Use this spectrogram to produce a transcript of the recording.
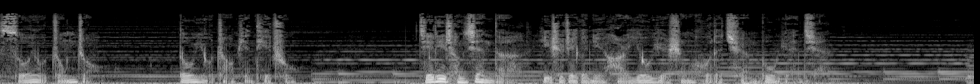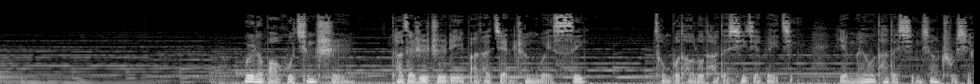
所有种种，都有照片贴出。竭力呈现的已是这个女孩优越生活的全部源泉。为了保护青池，他在日志里把她简称为 C，从不透露她的细节背景，也没有她的形象出现。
